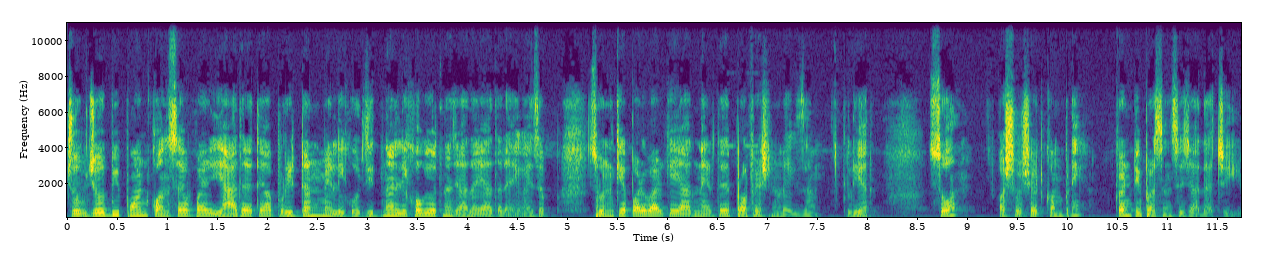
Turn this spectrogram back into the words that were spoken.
जो जो भी पॉइंट कॉन्सेप्ट पर याद रहते हैं, आप रिटर्न में लिखो। जितना लिखोगे, उतना ज़्यादा याद रहेगा। ऐसा सुन के, पढ़ पढ़ के याद नहीं रहते professional exam clear so associate company twenty percent से ज़्यादा चाहिए।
